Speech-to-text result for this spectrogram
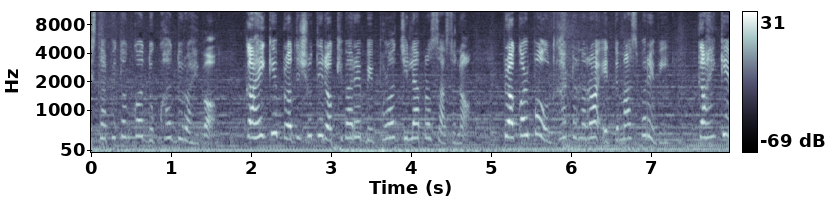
विस्थापित दुख दूर है କାହିଁକି ପ୍ରତିଶ୍ରୁତି ରଖିବାରେ ବିଫଳ ଜିଲ୍ଲା ପ୍ରଶାସନ ପ୍ରକଳ୍ପ ଉଦ୍ଘାଟନର ଏତେ ମାସ ପରେ ବି କାହିଁକି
